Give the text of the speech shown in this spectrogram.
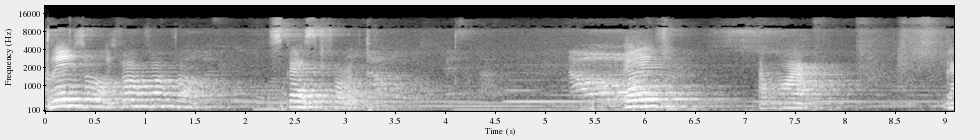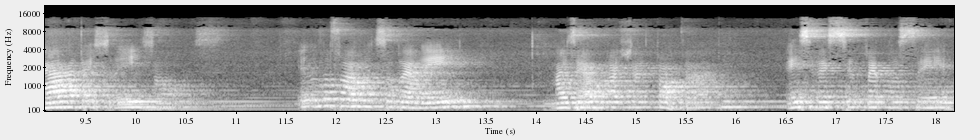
Três onze, vamos, vamos, vamos. Esquece de foto. Dez. Sobre a lei, mas é algo bastante importante. Esse versículo para você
